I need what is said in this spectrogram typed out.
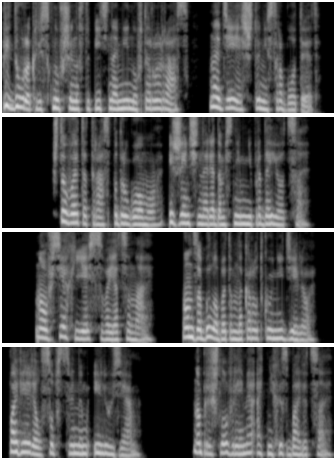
Придурок, рискнувший наступить на мину второй раз, надеясь, что не сработает. Что в этот раз по-другому, и женщина рядом с ним не продается. Но у всех есть своя цена. Он забыл об этом на короткую неделю, поверил собственным иллюзиям. Но пришло время от них избавиться.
